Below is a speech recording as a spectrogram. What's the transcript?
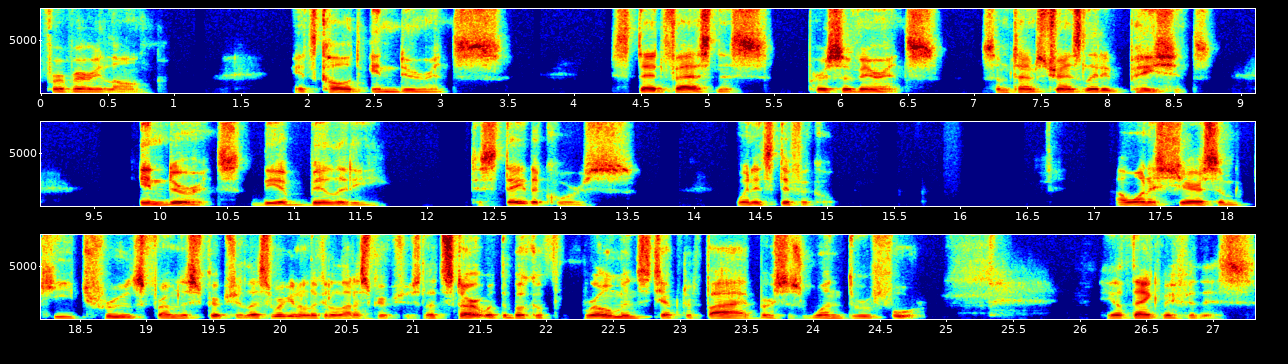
for very long. It's called endurance, steadfastness, perseverance, sometimes translated patience, endurance, the ability to stay the course when it's difficult. I want to share some key truths from the scripture. Let's we're going to look at a lot of scriptures. Let's start with the book of Romans chapter 5 verses 1 through 4. He'll thank me for this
